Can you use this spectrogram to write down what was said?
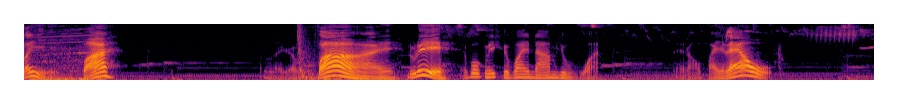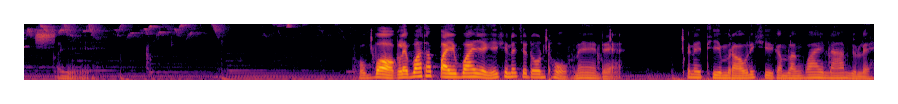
นี่ไป อะไรก็ไปดูดิไอ้พวกนี้คือว่ายน้ำอยู่ว่ะแต่เราไปแล้วผมบอกเลยว่าถ้าไปไวอย่างนี้คือน่าจะโดนโถมแน่เนี่ยเพื่อนในทีมเรานี่คือกำลังว่ายน้ำอยู่เลย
